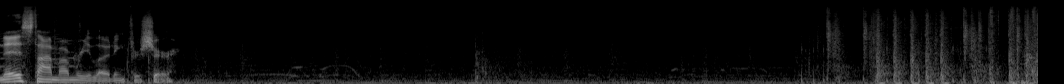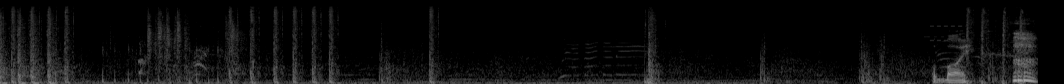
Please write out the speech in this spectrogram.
this time I'm reloading for sure. Boy.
